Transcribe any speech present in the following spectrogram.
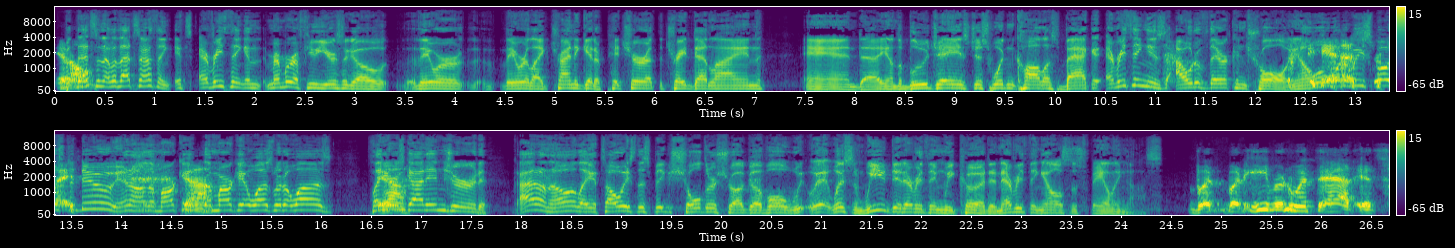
You but know, that's another, that's another thing. It's everything. And remember, a few years ago, they were they were like trying to get a pitcher at the trade deadline, and uh, you know the Blue Jays just wouldn't call us back. Everything is out of their control. You know, well, what are we Yes, supposed to do? You know, the market Yeah. the market was what it was. Players Yeah. got injured. I don't know. Like it's always this big shoulder shrug of, "Oh, we, listen, we did everything we could, and everything else is failing us." but but even with that, it's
